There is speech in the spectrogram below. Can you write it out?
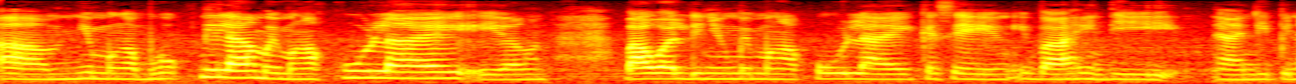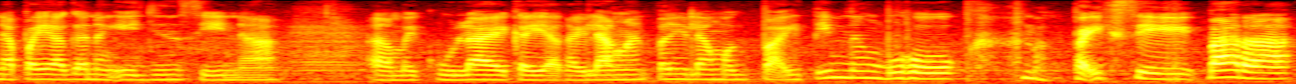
um, yung mga buhok nila, may mga kulay, yung, bawal din yung may mga kulay kasi yung iba hindi ah, hindi pinapayagan ng agency na ah, may kulay kaya kailangan pa nilang magpaitim ng buhok, magpaiksi para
